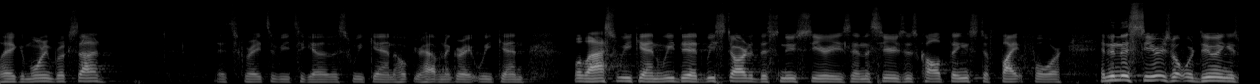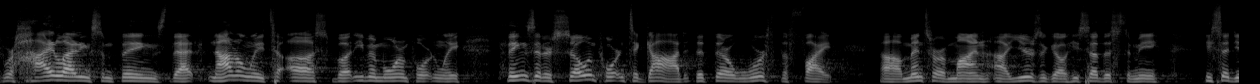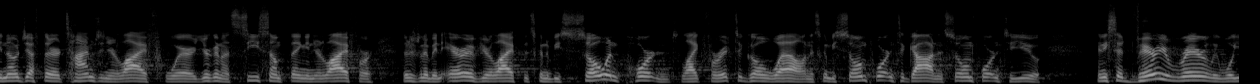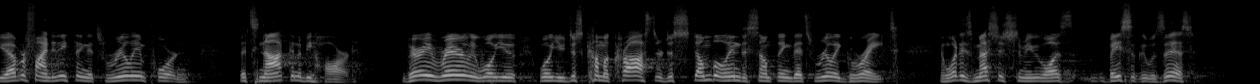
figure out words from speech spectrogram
Well, hey, good morning, Brookside. It's great to be together this weekend. I hope you're having a great weekend. Well, last weekend we did, we started this new series, and the series is called Things to Fight For. And in this series, what we're doing is we're highlighting some things that not only to us, but even more importantly, things that are so important to God that they're worth the fight. Uh, a mentor of mine uh, years ago, he said this to me. He said, You know, Jeff, there are times in your life where you're going to see something in your life, or there's going to be an area of your life that's going to be so important, like for it to go well, and it's going to be so important to God and so important to you. And he said, Very rarely will you ever find anything that's really important that's not going to be hard. Very rarely will you, will you just come across or just stumble into something that's really great. And what his message to me was basically was this.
